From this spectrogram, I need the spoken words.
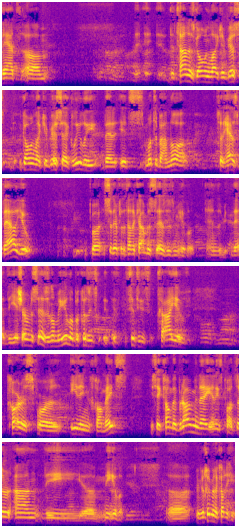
that um, the, the town is going like Rabbi going like Rabbi said clearly that it's mutabah so it has value. But so therefore the Tanakhama says there's Mila, and the, the, the Yesharim says there's no Mila because it's, it, since he's chayiv chorus for eating chametz, you say come by Bravimine, and he's potter on the uh, Me'ila. Uh, the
